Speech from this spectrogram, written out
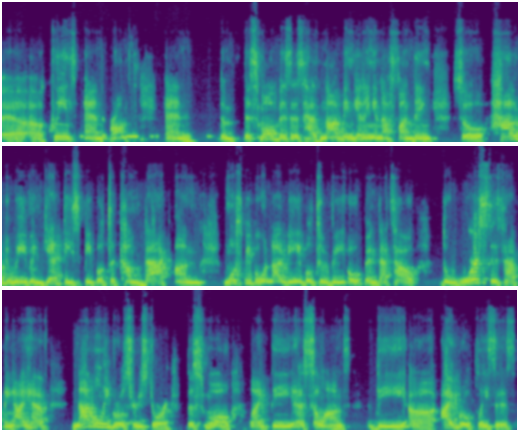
uh, uh, queens and the bronx. And the, the small business has not been getting enough funding. So how do we even get these people to come back on? Most people will not be able to reopen. That's how the worst is happening. I have not only grocery store, the small, like the uh, salons, the uh, eyebrow places,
